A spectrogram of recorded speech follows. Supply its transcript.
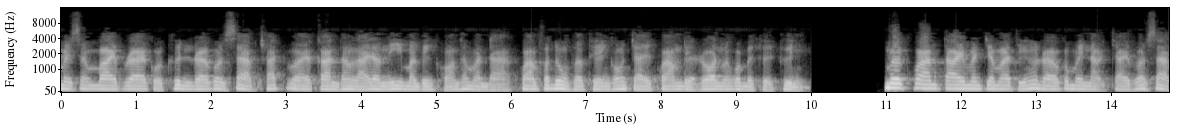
ไม่สบายปรากฏขึ้นเราก็ทราบชัดว่าอาการทั้งหลายเหล่านี้มันเป็นของธรรมดา ความสะดุ้งสะเทือนของใจความเดือดร้อนมันก็ไม่เกิดขึ้น เมื่อความตายมันจะมาถึงเราก็ไม่หนักใจ เพราะทราบ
